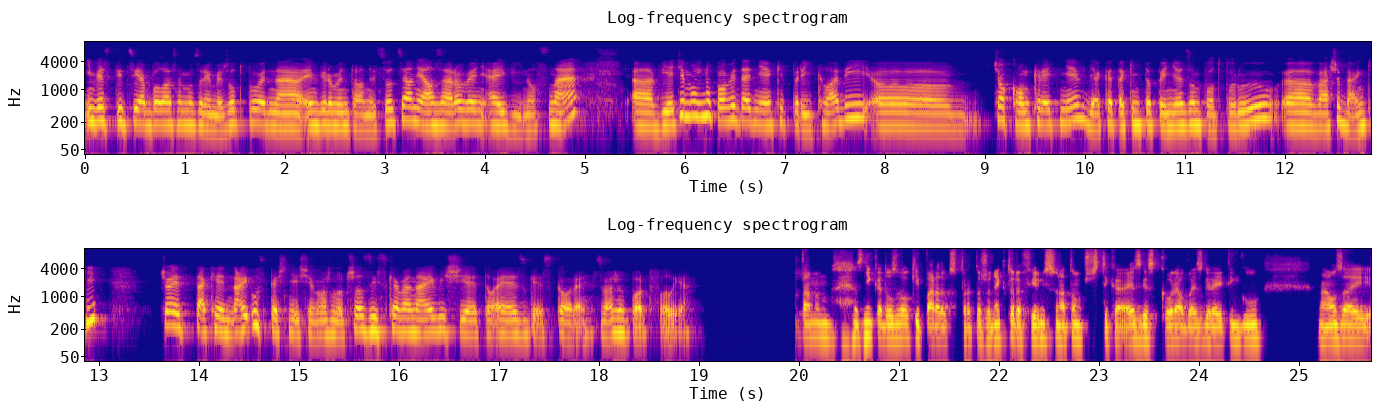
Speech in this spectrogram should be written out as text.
investícia bola samozrejme zodpovedná, environmentálne, sociálne, ale zároveň aj výnosná. Viete možno povedať nejaké príklady, čo konkrétne vďaka takýmto peniazom podporujú vaše banky? Čo je také najúspešnejšie možno? Čo získava najvyššie to ESG skore z vášho portfólia? Tam vzniká dosť veľký paradox, pretože niektoré firmy sú na tom, čo sa týka ESG score alebo ESG ratingu, naozaj e,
